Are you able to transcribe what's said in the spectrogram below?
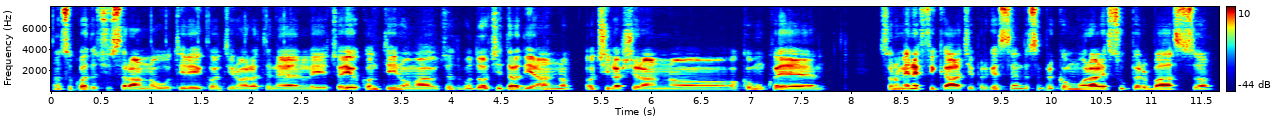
non so quanto ci saranno utili continuare a tenerli. Cioè io continuo, ma a un certo punto o ci tradiranno o ci lasceranno, o comunque sono meno efficaci, perché essendo sempre con morale super basso...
